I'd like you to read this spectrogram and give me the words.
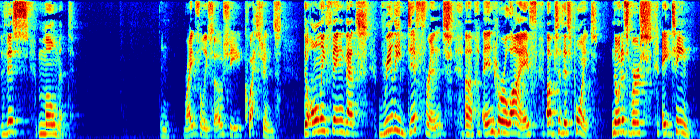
this moment. And rightfully so, she questions the only thing that's really different uh, in her life up to this point. Notice verse 18.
